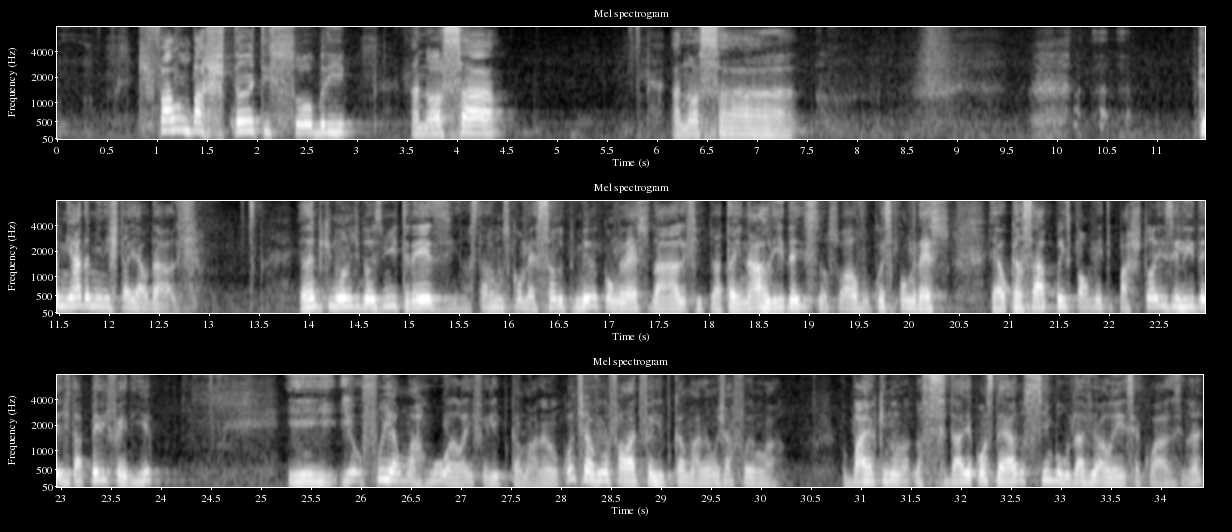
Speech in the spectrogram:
que falam bastante sobre a nossa a nossa caminhada ministerial da Aleph. Eu lembro que no ano de 2013, nós estávamos começando o primeiro congresso da Aleph para treinar líderes. Nosso alvo com esse congresso é alcançar principalmente pastores e líderes da periferia. E eu fui a uma rua lá em Felipe Camarão. Quantos já ouviram falar de Felipe Camarão já foram lá? O bairro que na nossa cidade é considerado símbolo da violência, quase. Né?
